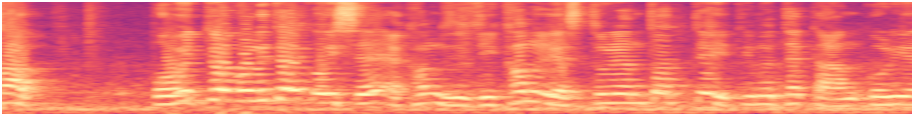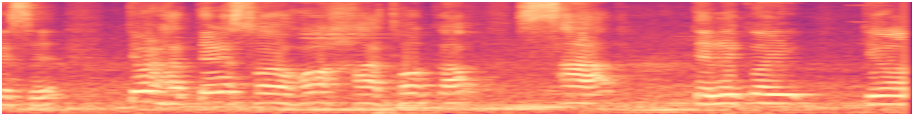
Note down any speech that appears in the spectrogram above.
চাওক পবিত্ৰ কলিতাই কৈছে এখন যিখন ৰেষ্টুৰেণ্টত তেওঁ ইতিমধ্যে কাম কৰি আছে তেওঁৰ হাতেৰে ছয়শ সাতশ কাপ চাহ তেনেকৈ তেওঁ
